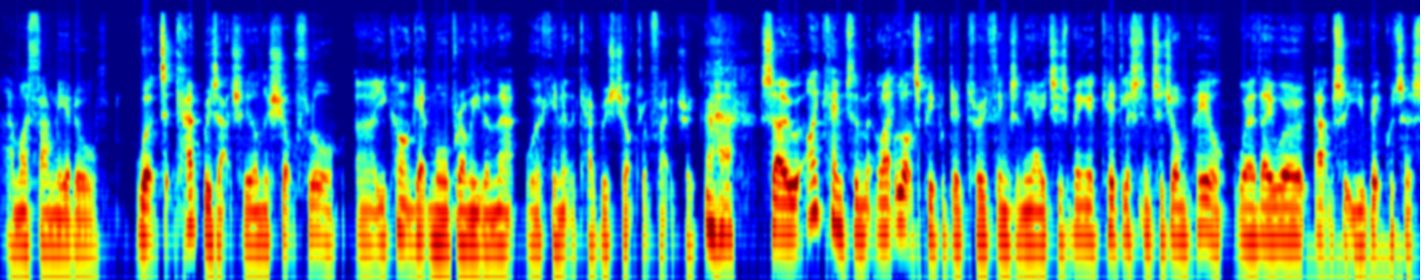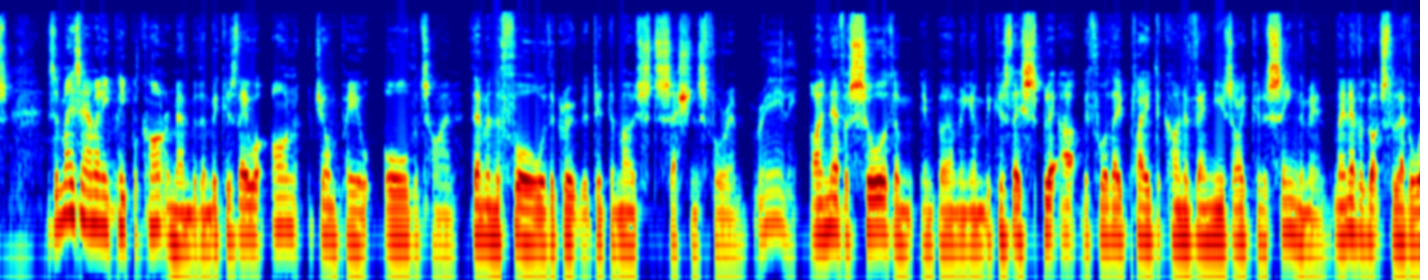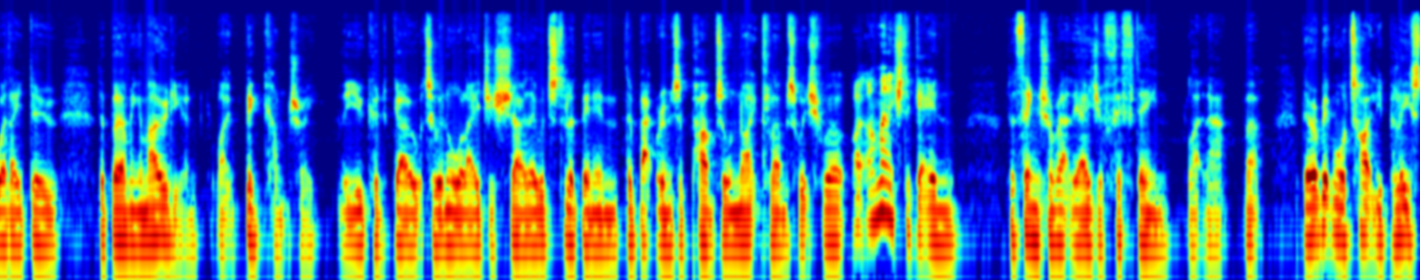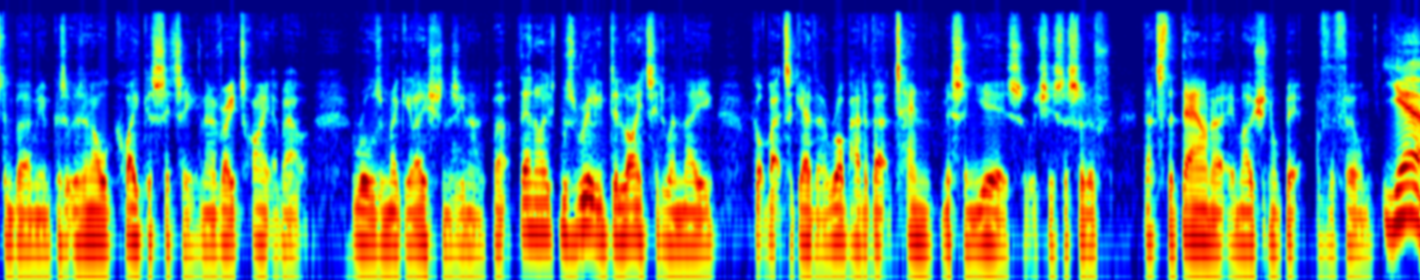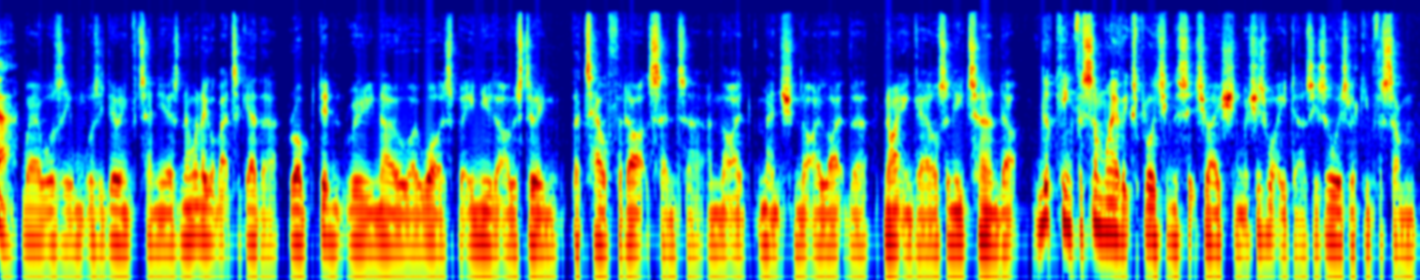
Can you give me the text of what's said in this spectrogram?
and my family had all worked at Cadbury's actually on the shop floor. Uh, you can't get more brummy than that working at the Cadbury's chocolate factory. Uh-huh. So I came to them like lots of people did through things in the 80s, being a kid listening to John Peel, where they were absolutely ubiquitous. It's amazing how many people can't remember them because they were on John Peel all the time. Them and the Fall were the group that did the most sessions for him. Really? I never saw them in Birmingham because they split up before they played the kind of venues I could have seen them in. They never got to the level where they do the Birmingham Odeon, like big country, that you could go to an all ages show. They would still have been in the back rooms of pubs or nightclubs, which were. I, I managed to get in to things from about the age of 15, like that, but they were a bit more tightly policed in Birmingham because it was an old Quaker city and they were very tight about rules and regulations, you know. But then I was really delighted when they got back together. Rob had about 10 missing years, which is the sort of that's the downer emotional bit of the film. Yeah. Where was he? What was he doing for 10 years? And then when they got back together, Rob didn't really know who I was, but he knew that I was doing a Telford Arts Centre and that I'd mentioned that I liked the Nightingales. And he turned up looking for some way of exploiting the situation, which is what he does. He's always looking for some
